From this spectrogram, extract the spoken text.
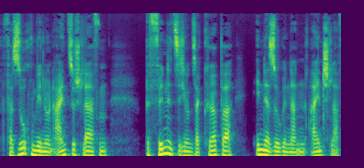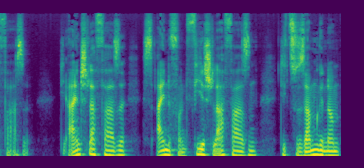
Versuchen wir nun einzuschlafen, befindet sich unser Körper in der sogenannten Einschlafphase. Die Einschlafphase ist eine von vier Schlafphasen, die zusammengenommen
